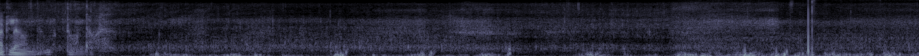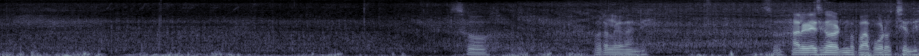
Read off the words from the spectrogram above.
అట్లే ఉంది మొత్తం అంతా కూడా. సో వదలు కదండి. సో హాలిడేస్ కాబట్టి మా పాప కూడా వచ్చింది.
